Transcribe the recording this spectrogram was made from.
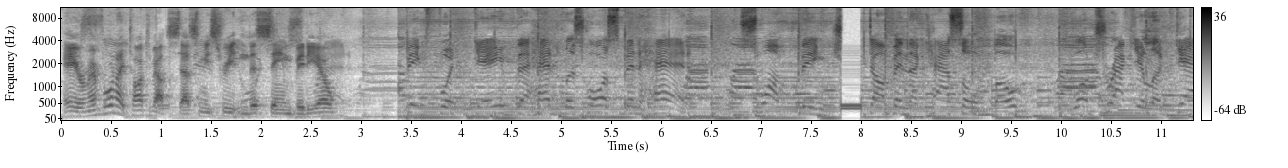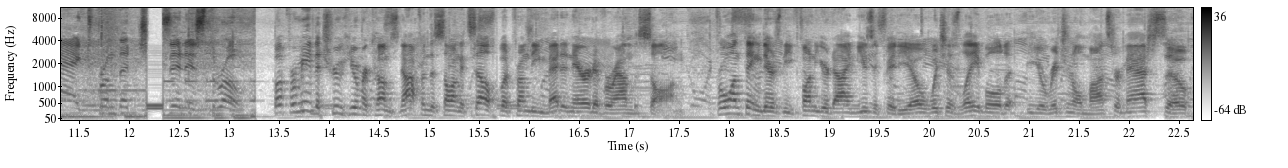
Hey, remember when I talked about Sesame Street in this same video? Bigfoot gave the headless horseman head. Swamp Thing up in the castle moat while Dracula gagged from the in his throat. But for me, the true humor comes not from the song itself, but from the meta narrative around the song. For one thing, there's the Funny or Die music video, which is labeled the original Monster Mash, so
